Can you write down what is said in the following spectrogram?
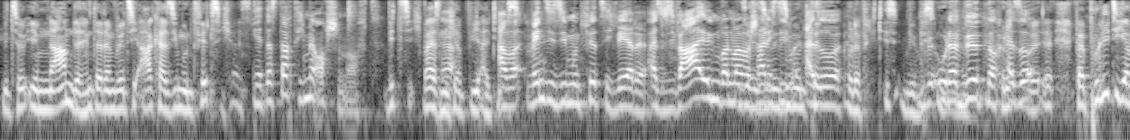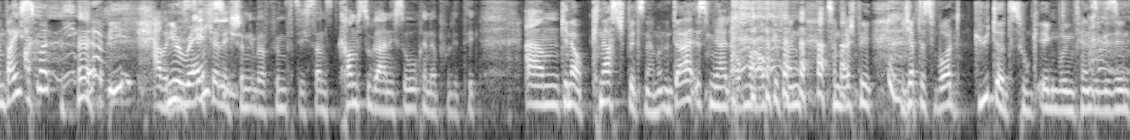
mit so ihrem Namen dahinter, dann würde sie AK47 heißen. ja, das dachte ich mir auch schon oft. Witzig. Weiß nicht, Ja. ob wie alt die Aber ist. wenn sie 47 wäre, also sie war irgendwann mal Also wahrscheinlich sieben, 47 also oder vielleicht ist wir wissen oder nicht. wird noch, also- bei Politikern weiß man nie mehr, wie aber wie die ist sicherlich schon über 50, sonst kommst du gar nicht so hoch in der Politik. Ähm, Genau, Knastspitznamen. Und da ist mir halt auch mal aufgefallen, zum Beispiel, ich habe das Wort Güterzug irgendwo im Fernsehen gesehen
